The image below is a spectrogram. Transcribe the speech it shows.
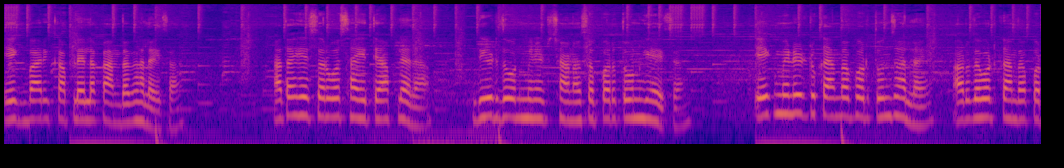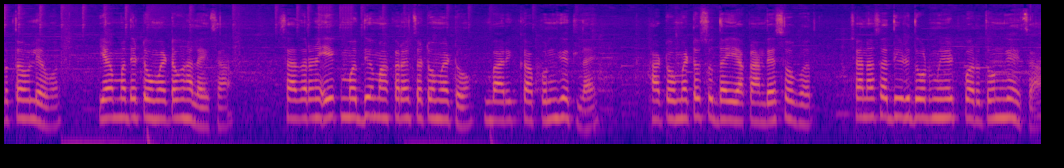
एक बारीक कापलेला कांदा घालायचा. आता हे सर्व साहित्य आपल्याला दीड दोन मिनिट छान असं परतवून घ्यायचं. एक मिनिट कांदा परतून झाला आहे अर्धवट कांदा परतवल्यावर यामध्ये टोमॅटो घालायचा. साधारण एक मध्यम आकाराचा टोमॅटो बारीक कापून घेतला आहे हा टोमॅटोसुद्धा या कांद्यासोबत छान असा दीड दोन मिनिट परतून घ्यायचा.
